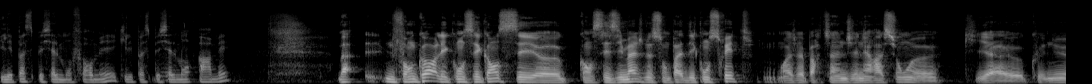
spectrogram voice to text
n'est pas spécialement formé, qu'il n'est pas spécialement armé? Bah, une fois encore, les conséquences, c'est euh, quand ces images ne sont pas déconstruites. Moi, j'appartiens à une génération euh, qui a euh, connu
